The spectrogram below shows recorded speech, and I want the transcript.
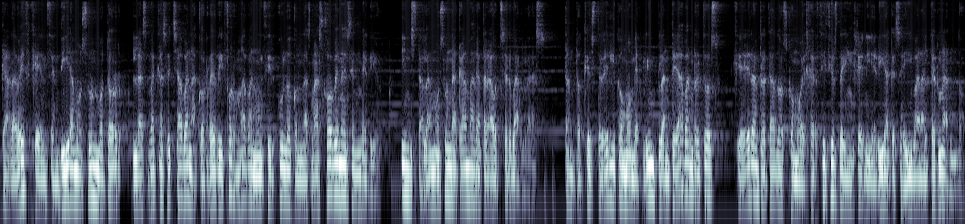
Cada vez que encendíamos un motor, las vacas echaban a correr y formaban un círculo con las más jóvenes en medio. Instalamos una cámara para observarlas. Tanto que Kestrel como Merlin planteaban retos, que eran tratados como ejercicios de ingeniería que se iban alternando.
